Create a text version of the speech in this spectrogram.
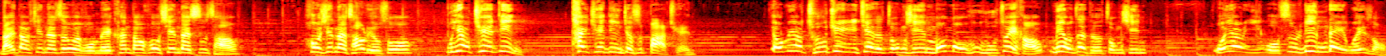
来到现代社会，我们也看到后现代思潮，后现代潮流说，不要确定，太确定就是霸权。有没有除去一切的中心，模模糊糊最好，没有任何中心。我要以我是另类为荣。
